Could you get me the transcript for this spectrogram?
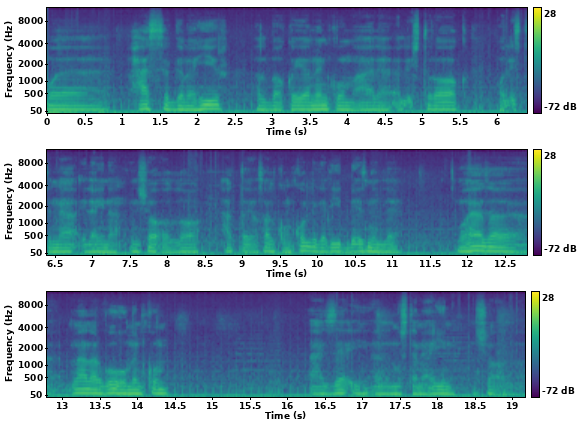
وحث الجماهير الباقية منكم على الاشتراك والاستماع إلينا إن شاء الله حتى يصلكم كل جديد بإذن الله. وهذا ما نرجوه منكم أعزائي المستمعين إن شاء الله.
